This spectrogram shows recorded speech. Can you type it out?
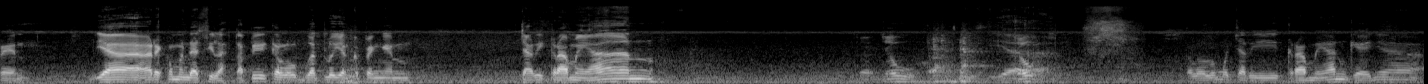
keren. Ya rekomendasi lah. Tapi kalau buat lo yang kepengen cari keramaian, jauh ya. Jauh. Kalau lo mau cari keramaian, kayaknya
